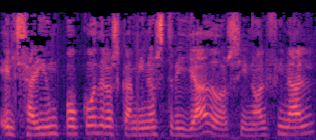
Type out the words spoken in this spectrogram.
el salir un poco de los caminos trillados, sino al final.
